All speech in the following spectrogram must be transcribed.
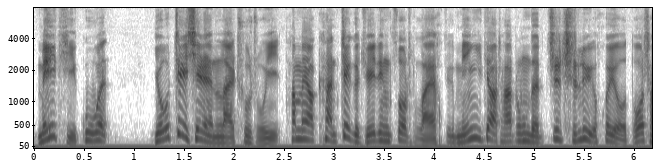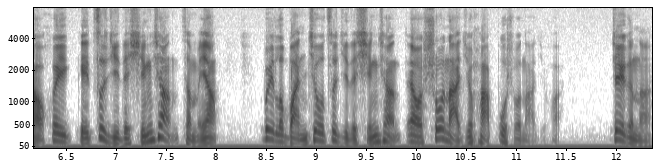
媒体顾问。由这些人来出主意，他们要看这个决定做出来，这个民意调查中的支持率会有多少，会给自己的形象怎么样？为了挽救自己的形象，要说哪句话，不说哪句话，这个呢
